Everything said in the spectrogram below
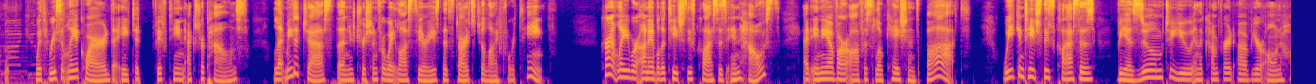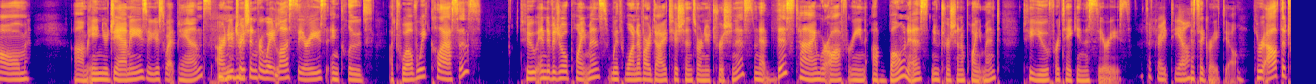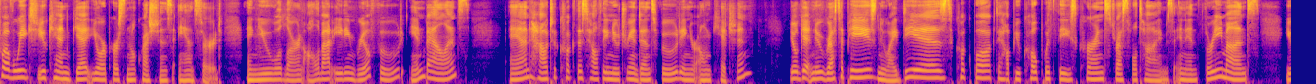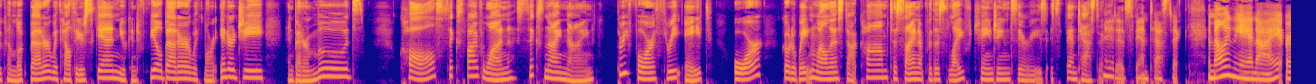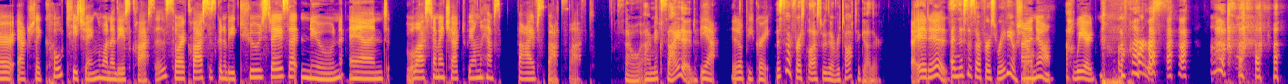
with recently acquired the 8 to 15 extra pounds, let me suggest the Nutrition for Weight Loss series that starts July 14th. Currently, we're unable to teach these classes in house at any of our office locations, but we can teach these classes via Zoom to you in the comfort of your own home, um, in your jammies or your sweatpants. Our Nutrition for Weight Loss series includes a 12 week classes, two individual appointments with one of our dietitians or nutritionists. And at this time, we're offering a bonus nutrition appointment to you for taking the series. That's a great deal. It's a great deal. Throughout the 12 weeks, you can get your personal questions answered, and you will learn all about eating real food in balance and how to cook this healthy, nutrient dense food in your own kitchen. You'll get new recipes, new ideas, cookbook to help you cope with these current stressful times. And in three months, you can look better with healthier skin. You can feel better with more energy and better moods. Call 651 699 3438 or go to weightandwellness.com to sign up for this life changing series. It's fantastic. It is fantastic. And Melanie and I are actually co teaching one of these classes. So our class is going to be Tuesdays at noon. And last time I checked, we only have five spots left. So I'm excited. Yeah, it'll be great. This is our first class we've ever taught together. It is. And this is our first radio show. I know. Weird. Of course.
